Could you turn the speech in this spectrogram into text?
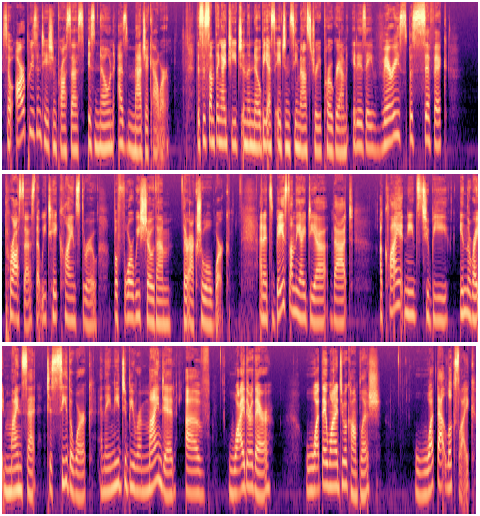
So, our presentation process is known as Magic Hour. This is something I teach in the No BS Agency Mastery program. It is a very specific process that we take clients through before we show them their actual work. And it's based on the idea that a client needs to be in the right mindset to see the work and they need to be reminded of why they're there, what they wanted to accomplish, what that looks like,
